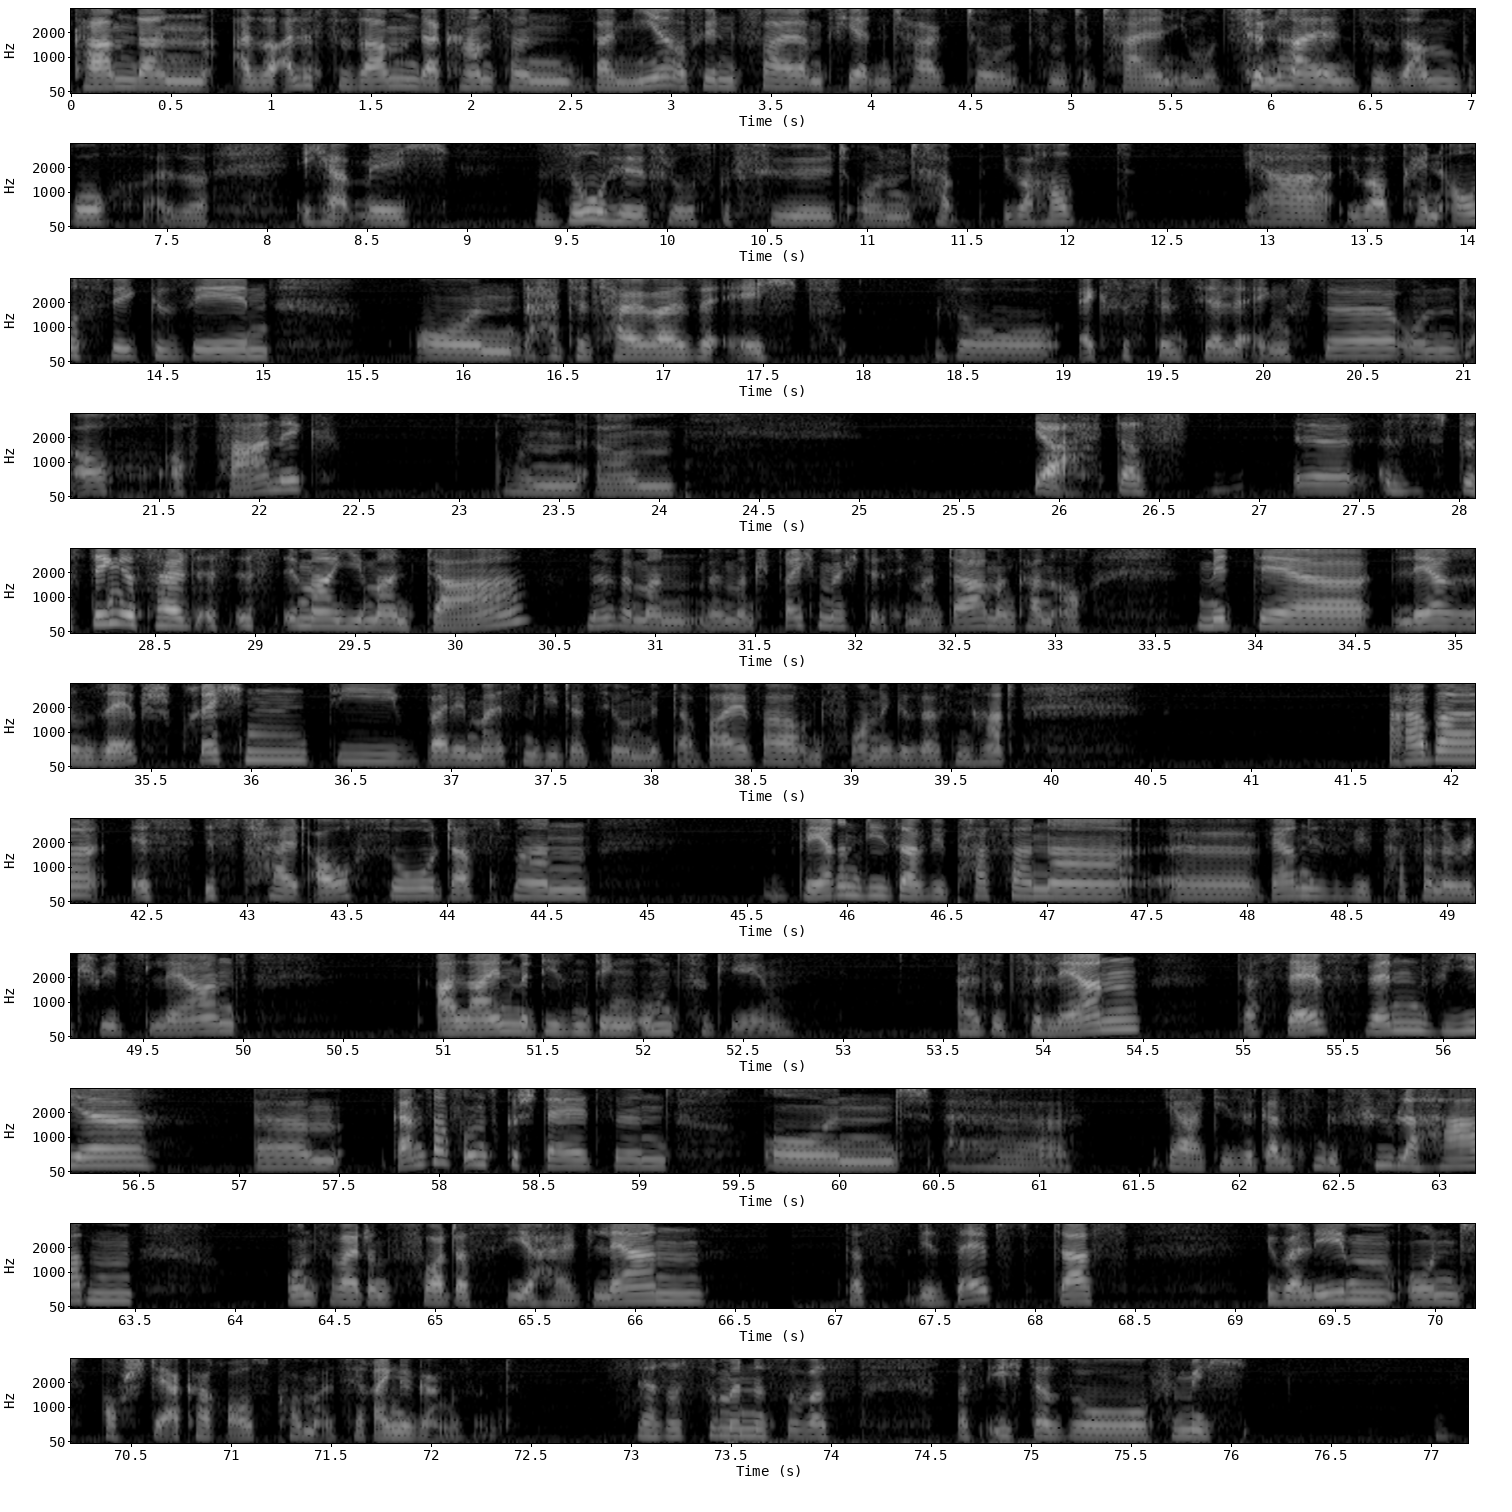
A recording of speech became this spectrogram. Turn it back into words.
kam dann, also alles zusammen, da kam es dann bei mir auf jeden Fall am vierten Tag zum, zum totalen emotionalen Zusammenbruch. Also ich habe mich so hilflos gefühlt und habe überhaupt, ja, überhaupt keinen Ausweg gesehen und hatte teilweise echt so existenzielle Ängste und auch, auch Panik. Und ähm, ja, das, äh, also das Ding ist halt, es ist immer jemand da. Ne? Wenn, man, wenn man sprechen möchte, ist jemand da. Man kann auch mit der Lehrerin selbst sprechen, die bei den meisten Meditationen mit dabei war und vorne gesessen hat. Aber es ist halt auch so, dass man während dieser Vipassana, äh, während dieses Vipassana Retreats lernt, allein mit diesen Dingen umzugehen. Also zu lernen, dass selbst wenn wir ähm, ganz auf uns gestellt sind und äh, ja, diese ganzen Gefühle haben und so weiter und so fort, dass wir halt lernen, dass wir selbst das überleben und auch stärker rauskommen, als wir reingegangen sind. Das ist zumindest so was, was ich da so für mich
